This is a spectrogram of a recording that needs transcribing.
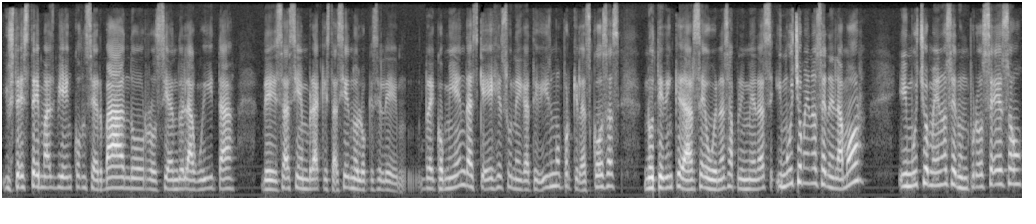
y usted esté más bien conservando, rociando el agüita, de esa siembra que está haciendo. Lo que se le recomienda es que deje su negativismo porque las cosas no tienen que darse buenas a primeras y mucho menos en el amor y mucho menos en un proceso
